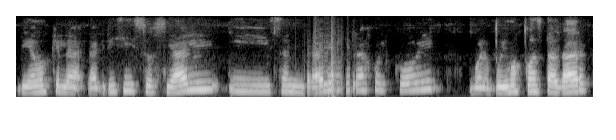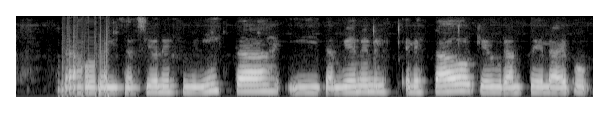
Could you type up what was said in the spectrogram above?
digamos que la, la, crisis social y sanitaria que trajo el COVID, bueno, pudimos constatar las organizaciones feministas y también en el, el Estado que durante la época,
